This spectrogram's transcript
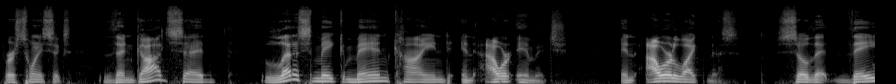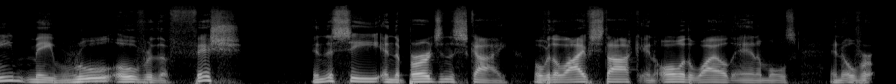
verse 26, then God said, Let us make mankind in our image in our likeness, so that they may rule over the fish in the sea and the birds in the sky, over the livestock and all of the wild animals, and over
